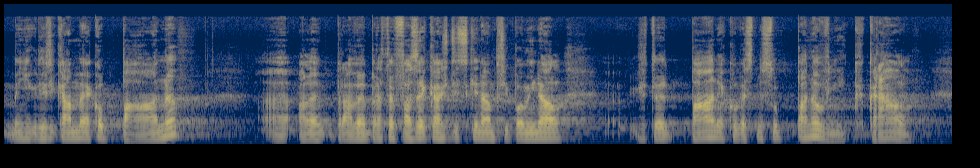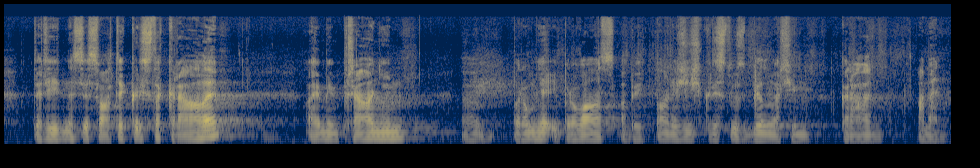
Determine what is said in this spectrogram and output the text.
my někdy říkáme jako pán, eh, ale právě bratr Fazeka vždycky nám připomínal, že to je pán jako ve smyslu panovník, král, který dnes je svátek Krista krále a je mým přáním eh, pro mě i pro vás, aby pán Ježíš Kristus byl naším králem. Amen.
